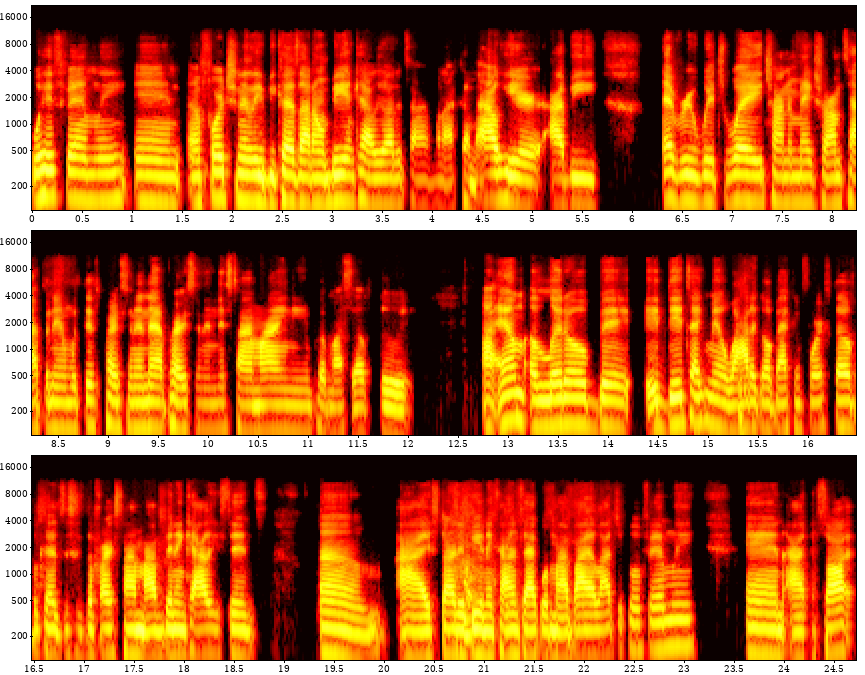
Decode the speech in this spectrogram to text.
with his family, and unfortunately, because I don't be in Cali all the time, when I come out here, I be every which way trying to make sure I'm tapping in with this person and that person. And this time, I ain't even put myself through it. I am a little bit. It did take me a while to go back and forth though, because this is the first time I've been in Cali since um, I started being in contact with my biological family, and I thought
